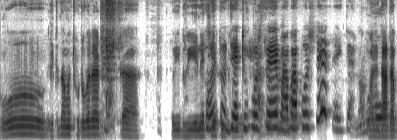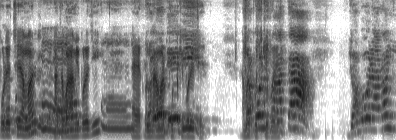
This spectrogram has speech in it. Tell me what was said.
ও এটা তো আমার ছোটবেলারটা। ওই ধুয়ে এনেছি তো জেঠু পড়ছে বাবা পড়ছে এইটা। মানে দাদা পড়েছে আমার আর তারপর আমি পড়েছি হ্যাঁ। আর এখন আমার পুটকি পড়েছে। আমার পুচকি পড়েছে। জগন আনন্দ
